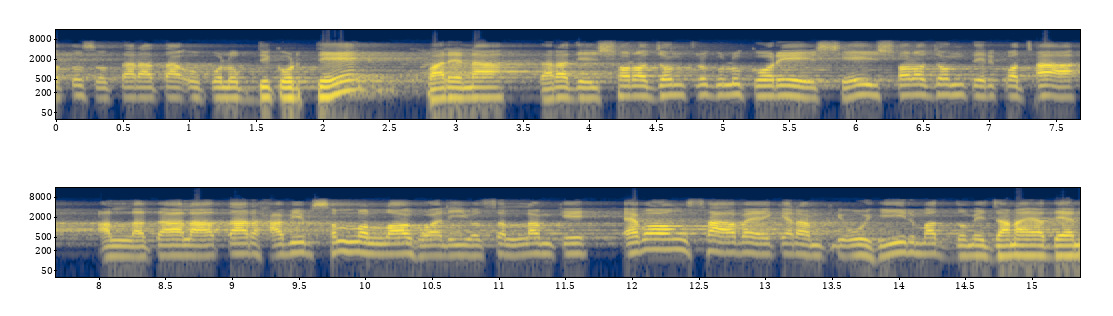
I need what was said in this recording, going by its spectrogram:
অথচ তারা তা উপলব্ধি করতে পারে না। তারা যে ষড়যন্ত্রগুলো করে, সেই ষড়যন্ত্রের কথা আল্লাহ তাআলা তার হাবিব সাল্লাল্লাহু আলী ওসাল্লামকে এবং সাহাবায়ে কেরামকে ওহির মাধ্যমে জানায়া দেন।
